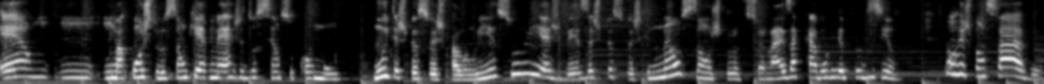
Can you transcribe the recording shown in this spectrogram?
é um, um, uma construção que emerge do senso comum. Muitas pessoas falam isso e às vezes as pessoas que não são os profissionais acabam reproduzindo. Então, o responsável,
